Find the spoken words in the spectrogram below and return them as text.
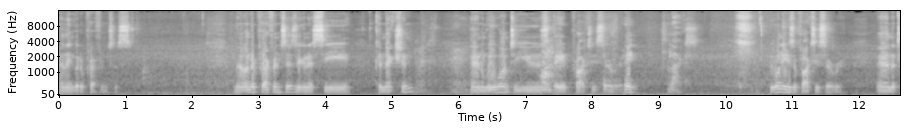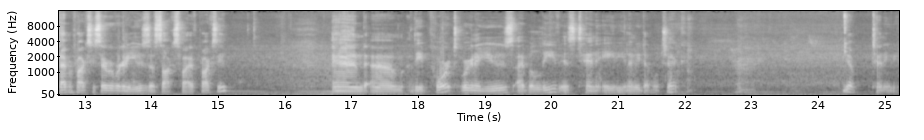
and then go to preferences. Now under preferences, you're going to see connection and we want to use a proxy server. Hey, relax. We want to use a proxy server. And the type of proxy server we're going to use is a SOCKS 5 proxy. And um, the port we're going to use, I believe, is 1080. Let me double check. Yep, 1080.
